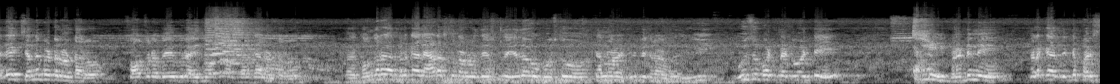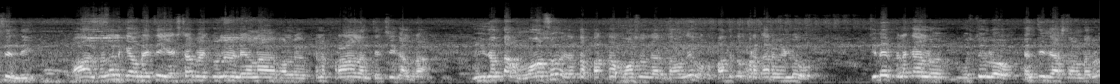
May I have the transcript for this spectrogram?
అదే చిన్న బిడ్డలు ఉంటారు సంవత్సరం బేబీలు ఐదు సంవత్సరాలు పిల్లకాయలు ఉంటారు. తొందరగా పిల్లకాయలు ఏడుస్తున్నారు ఉద్దేశంతో ఏదో ఒక వస్తువు తినడం తినిపించడం ఈ బూజు పట్టినటువంటి ఈ బ్రెడ్ని పిల్లకాయలు తింటే పరిస్థితి ఉంది వాళ్ళ పిల్లలకి ఏమైనా అయితే ఎక్స్ట్రా బైకులు ఏమైనా వాళ్ళ పిల్ల ప్రాణాలను తెచ్చిగలరా ఇదంతా మోసం ఇదంతా పక్కా మోసం జరుగుతూ ఉంది. ఒక పథకం ప్రకారం వీళ్ళు తినే పిల్లకాయలు వస్తువులు కల్తీ చేస్తూ ఉన్నారు.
